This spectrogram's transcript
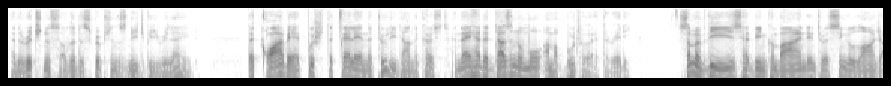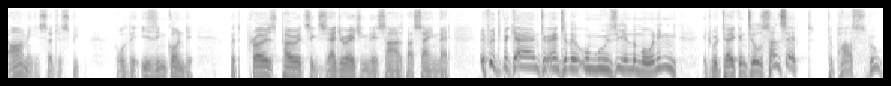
and the richness of the descriptions need to be relayed. The Kwabe had pushed the Cele and the Tuli down the coast, and they had a dozen or more Amabuto at the ready. Some of these had been combined into a single large army, so to speak, called the Izinkonde, with praise poets exaggerating their size by saying that If it began to enter the Umuzi in the morning, it would take until sunset to pass through.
